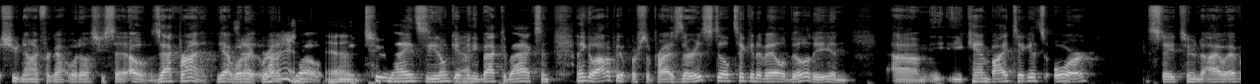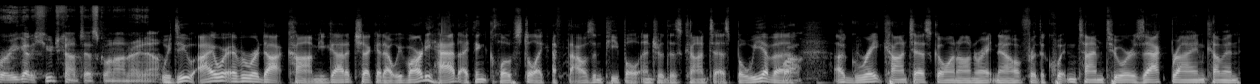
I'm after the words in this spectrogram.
shoot, now I forgot what else you said. Oh, Zach Bryan. Yeah, what, a, what a show. Yeah. I mean, two nights, you don't get yeah. many back to backs. And I think a lot of people are surprised. There is still ticket availability, and um, you can buy tickets or stay tuned to Iowa Everywhere. You got a huge contest going on right now. We do. IowaEverywhere.com. You got to check it out. We've already had, I think, close to like a thousand people enter this contest, but we have a, wow. a great contest going on right now for the Quitting Time Tour. Zach Bryan coming.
